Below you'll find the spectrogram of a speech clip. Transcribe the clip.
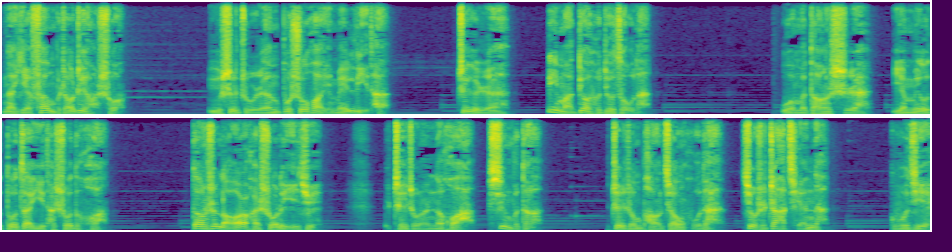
那也犯不着这样说。于是主人不说话也没理他，这个人立马掉头就走了。我们当时也没有多在意他说的话，当时老二还说了一句：“这种人的话信不得，这种跑江湖的就是诈钱的，估计。”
